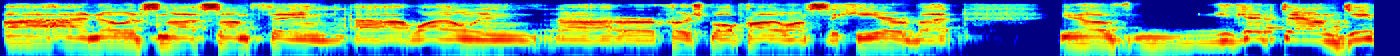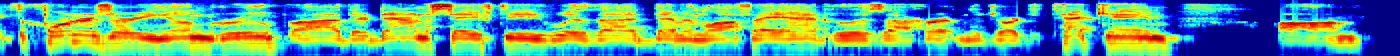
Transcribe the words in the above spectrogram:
Uh, I know it's not something uh, Wyoming uh, or Coach Bohl probably wants to hear, but you know, if you get down deep. The corners are a young group. Uh, they're down to safety with uh, Devin Lafayette, who is uh, hurt in the Georgia Tech game. Um,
